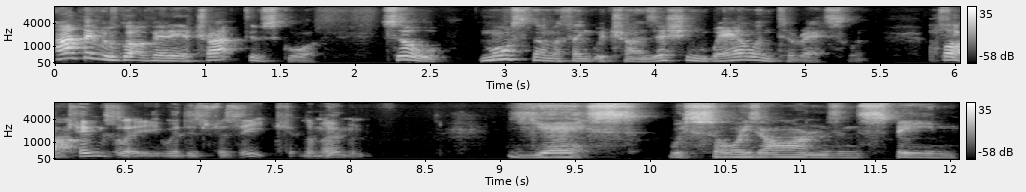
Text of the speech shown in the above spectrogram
I think we've got a very attractive squad. So most of them, I think, would transition well into wrestling. I But- think Kingsley with his physique at the moment. Yes, we saw his arms in Spain.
